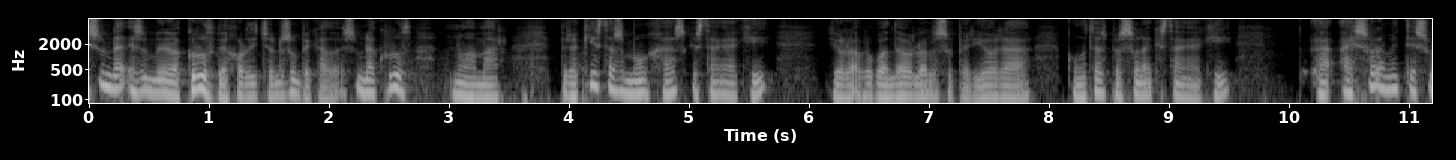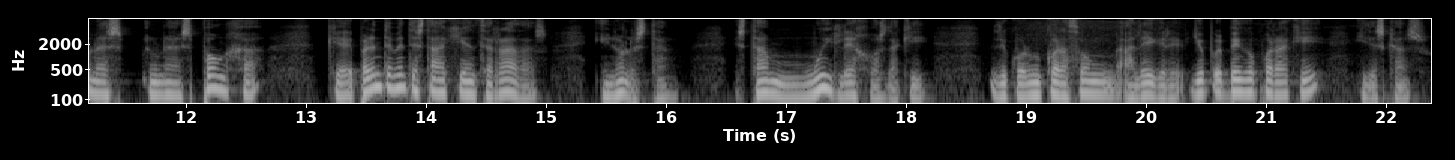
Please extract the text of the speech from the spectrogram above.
Es una, es una cruz, mejor dicho, no es un pecado, es una cruz no amar. Pero aquí estas monjas que están aquí, yo hablo cuando hablo a la superiora, con otras personas que están aquí, solamente es una, una esponja que aparentemente están aquí encerradas y no lo están. Están muy lejos de aquí, con un corazón alegre. Yo pues vengo por aquí y descanso.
